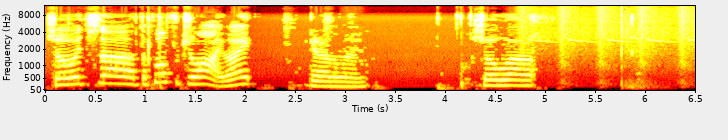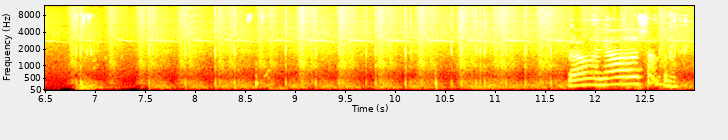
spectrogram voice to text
So it's uh, the 4th of July, right? Get out of the way. So, uh... Well, I got something.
